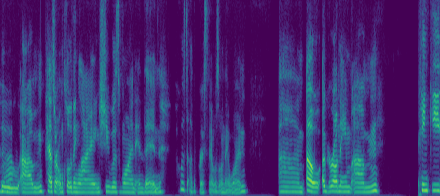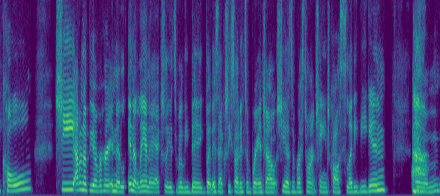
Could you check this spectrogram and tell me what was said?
who wow. um, has her own clothing line. She was one. And then who was the other person that was on that one? Um, oh, a girl named um, Pinky Cole she i don't know if you ever heard in in atlanta actually it's really big but it's actually starting to branch out she has a restaurant change called slutty vegan um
